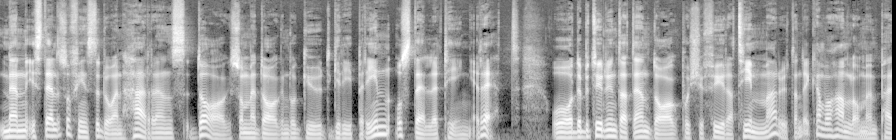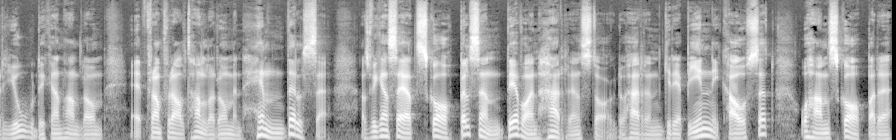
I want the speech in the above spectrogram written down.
men istället så finns det då en Herrens dag som är dagen då Gud griper in och ställer ting rätt. Och det betyder inte att det är en dag på 24 timmar, utan det kan vara handla om en period, det kan handla om, eh, framförallt handlar det om en händelse. Alltså vi kan säga att skapelsen, det var en Herrens dag, då Herren grep in i kaoset och han skapade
